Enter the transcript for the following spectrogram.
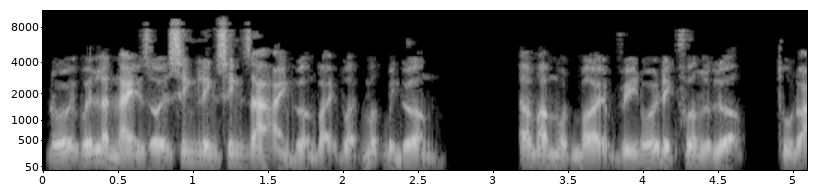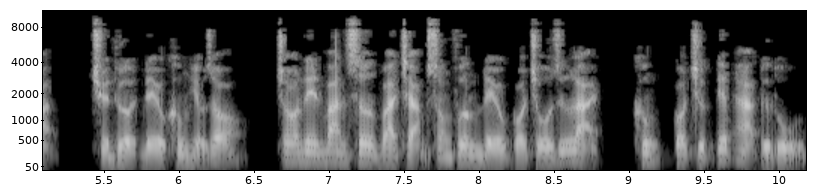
đối với lần này giới sinh linh sinh ra ảnh hưởng vậy vượt mức bình thường. Âm âm một bởi vì đối địch phương lực lượng, thủ đoạn, truyền thừa đều không hiểu rõ, cho nên ban sơ va chạm song phương đều có chỗ giữ lại, không có trực tiếp hạ tử thủ.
